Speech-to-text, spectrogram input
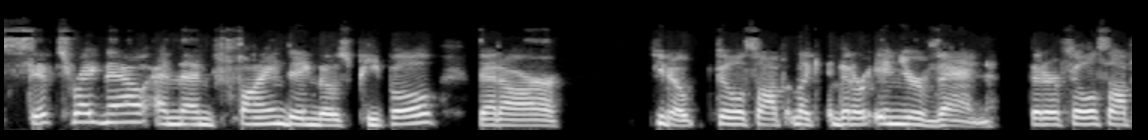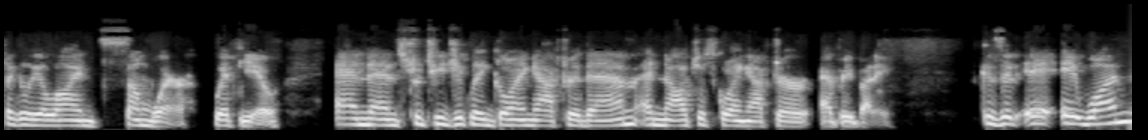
sits right now and then finding those people that are you know, philosophical, like that are in your Venn, that are philosophically aligned somewhere with you, and then strategically going after them and not just going after everybody. Because it, it, it, one,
